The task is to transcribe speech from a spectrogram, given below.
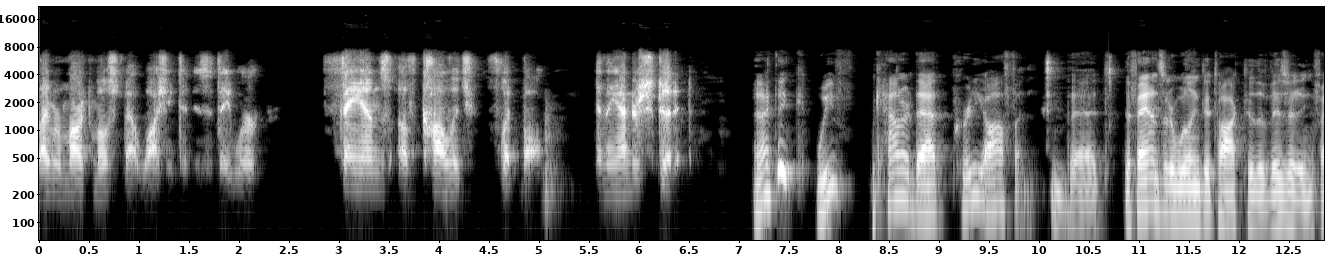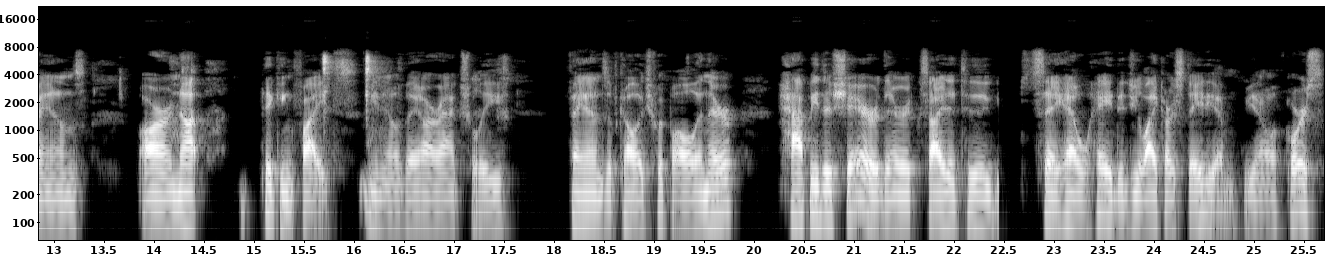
I remarked most about Washington is that they were fans of college football, and they understood it. And I think we've encountered that pretty often that the fans that are willing to talk to the visiting fans are not picking fights. You know, they are actually fans of college football and they're happy to share. They're excited to say, "Hey, hey, did you like our stadium?" You know, of course,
